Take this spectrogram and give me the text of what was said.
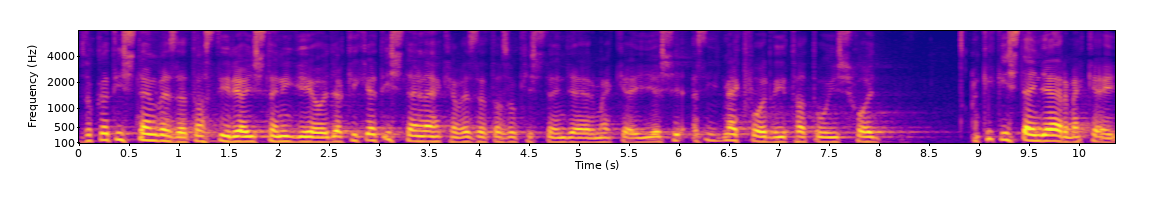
Azokat Isten vezet, azt írja Isten igé, hogy akiket Isten lelke vezet, azok Isten gyermekei. És ez így megfordítható is, hogy akik Isten gyermekei,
